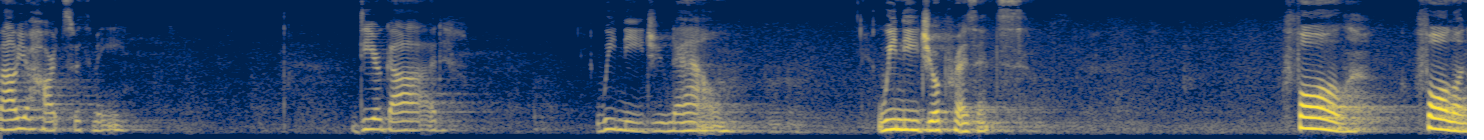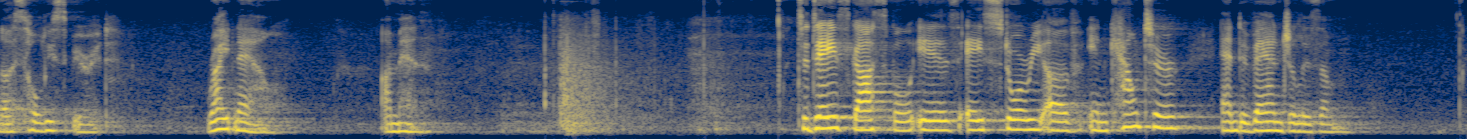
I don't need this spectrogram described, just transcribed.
Bow your hearts with me. Dear God, we need you now. We need your presence. Fall, fall on us, Holy Spirit, right now. Amen. Today's gospel is a story of encounter and evangelism.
